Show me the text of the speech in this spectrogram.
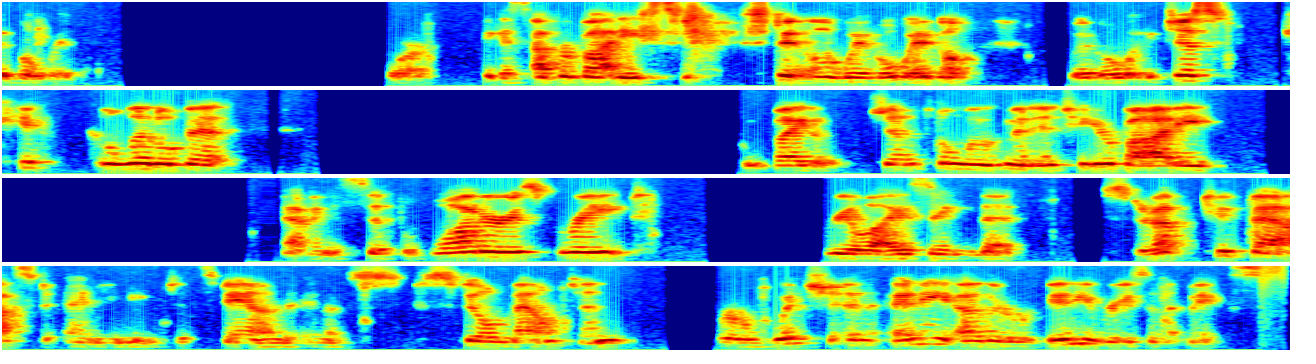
wiggle wiggle, or I guess upper body still wiggle, wiggle, wiggle, wiggle. Just kick a little bit. Invite a gentle movement into your body. Having a sip of water is great. Realizing that stood up too fast and you need to stand in a still mountain for which and any other any reason that makes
